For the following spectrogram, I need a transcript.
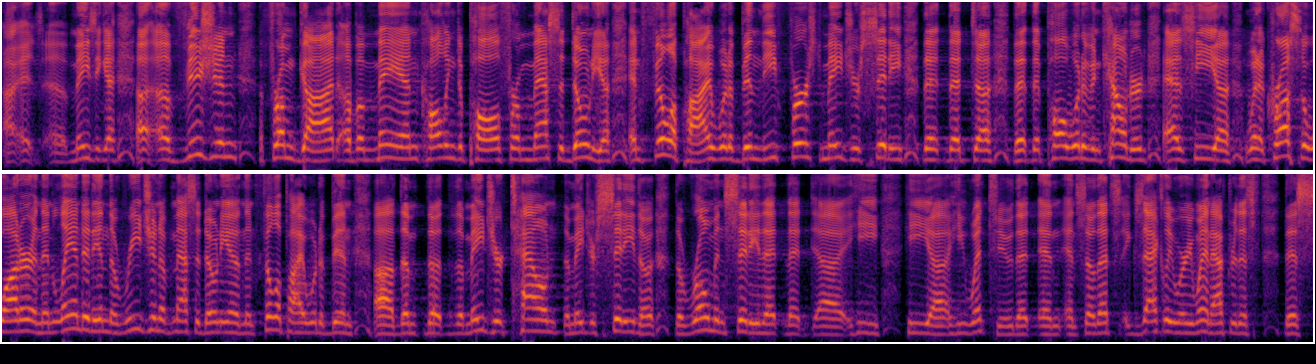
Uh, it's amazing. A, a, vision from God of a man calling to Paul from Macedonia, and Philippi would have been the first major city that that uh, that, that, Paul would have encountered as he uh, went across the water and then landed in the region of Macedonia, and then Philippi would have been uh, the, the the major town, the major city, the the Roman city that that uh, he he uh, he went to. That and and so that's exactly where he went after this this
